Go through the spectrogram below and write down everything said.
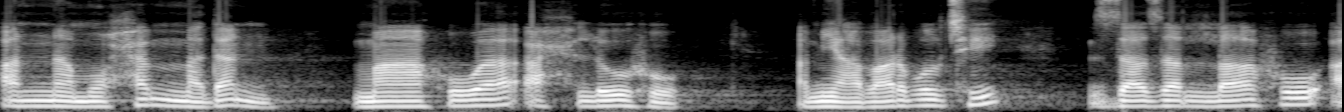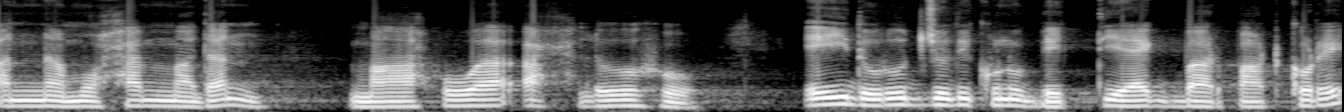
আন্না মুহাম্মাদান মা হুয়া আহলুহু। আমি আবার বলছি জাজাল্লাহু আন্না মুহাম্মাদান মা হুয়া আহলুহু। এই দরুদ যদি কোনো ব্যক্তি একবার পাঠ করে,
